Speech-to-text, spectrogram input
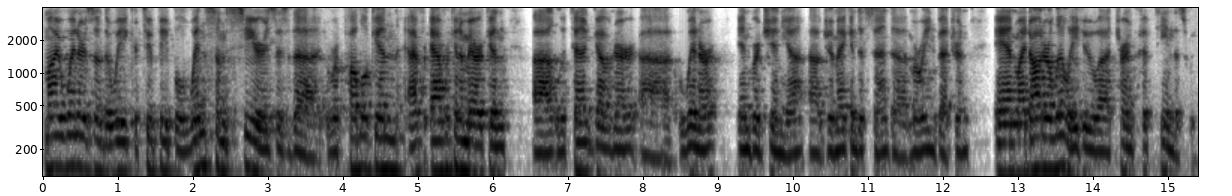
My winners of the week are two people. Winsome Sears is the Republican Af- African American uh, Lieutenant Governor uh, winner in Virginia of Jamaican descent, a Marine veteran, and my daughter Lily, who uh, turned 15 this week.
